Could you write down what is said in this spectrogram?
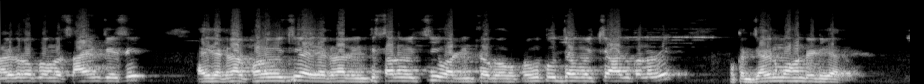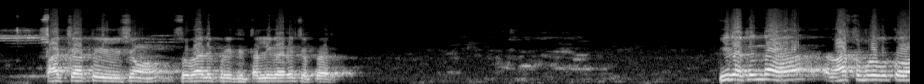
నగదు రూపంలో సాయం చేసి ఐదు ఎకరాల పొలం ఇచ్చి ఐదు ఎకరాల ఇంటి స్థలం ఇచ్చి వాళ్ళ ఇంట్లో ఒక ప్రభుత్వ ఉద్యోగం ఇచ్చి ఆదుకున్నది ఒక జగన్మోహన్ రెడ్డి గారు. సాక్షాత్తు ఈ విషయం సుగాలి ప్రీతి తల్లి గారే చెప్పారు. ఈ రకంగా రాష్ట్ర ప్రభుత్వం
